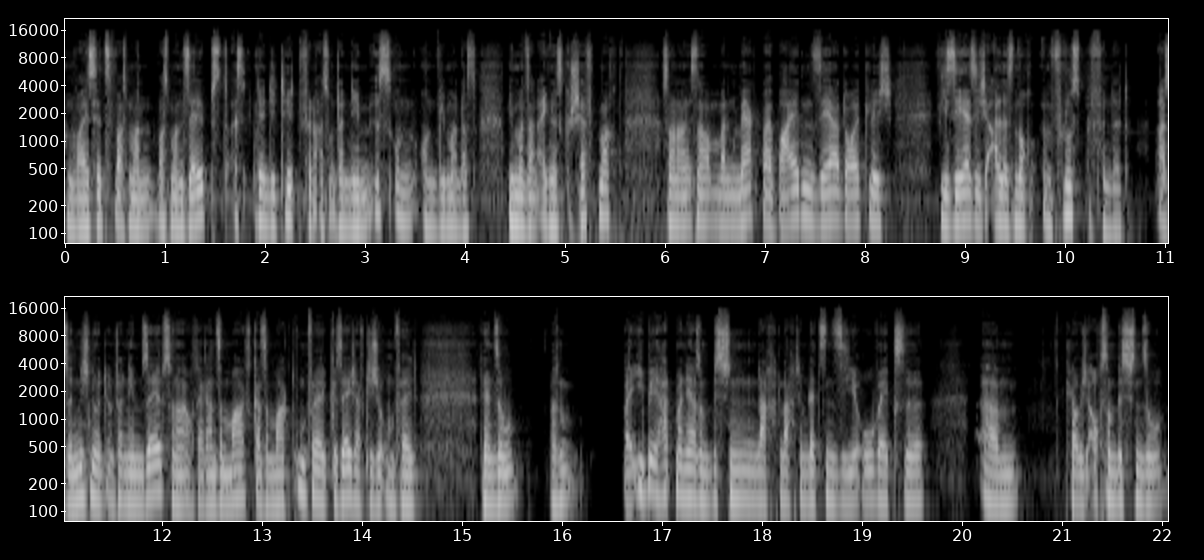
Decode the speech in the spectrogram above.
und weiß jetzt, was man, was man selbst als Identität für als Unternehmen ist und, und wie man das, wie man sein eigenes Geschäft macht, sondern es, man merkt bei beiden sehr deutlich, wie sehr sich alles noch im Fluss befindet. Also nicht nur die Unternehmen selbst, sondern auch der ganze Markt, das ganze Marktumfeld, gesellschaftliche Umfeld. Denn so, was, bei eBay hat man ja so ein bisschen nach, nach dem letzten CEO-Wechsel, ähm, glaube ich, auch so ein bisschen so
